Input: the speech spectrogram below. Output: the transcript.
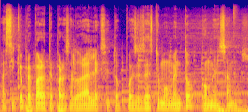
Así que prepárate para saludar al éxito, pues desde este momento comenzamos.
